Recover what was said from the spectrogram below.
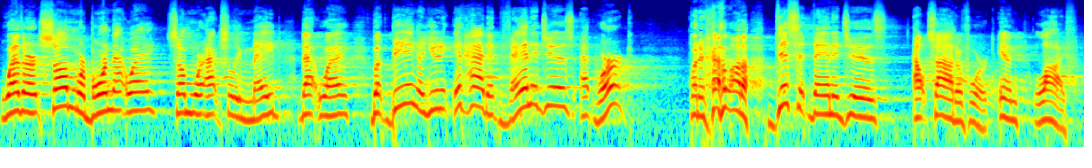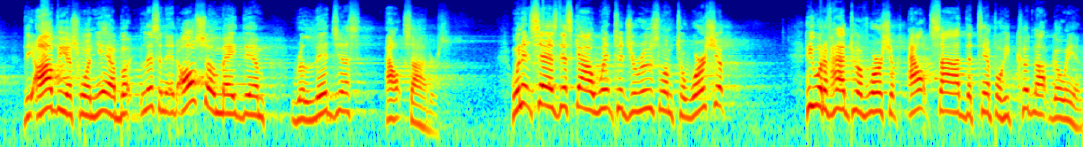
whether some were born that way, some were actually made that way, but being a eunuch, it had advantages at work, but it had a lot of disadvantages outside of work in life. The obvious one, yeah, but listen, it also made them religious outsiders. When it says this guy went to Jerusalem to worship, he would have had to have worshiped outside the temple. He could not go in.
